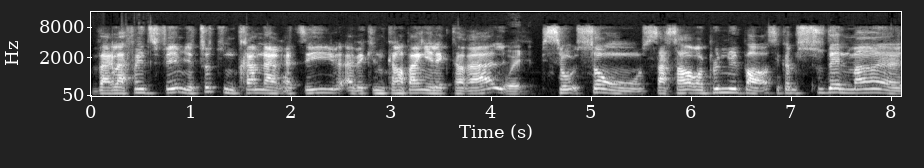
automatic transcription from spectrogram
vers la fin du film, il y a toute une trame narrative avec une campagne électorale. Puis ça, ça, sort un peu de nulle part. C'est comme soudainement, euh,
